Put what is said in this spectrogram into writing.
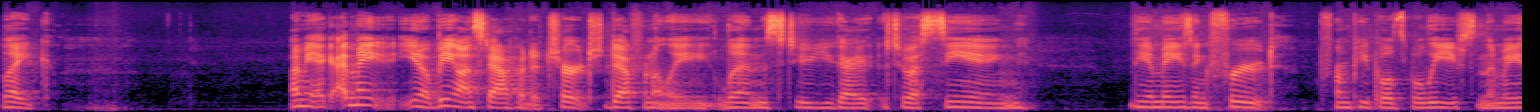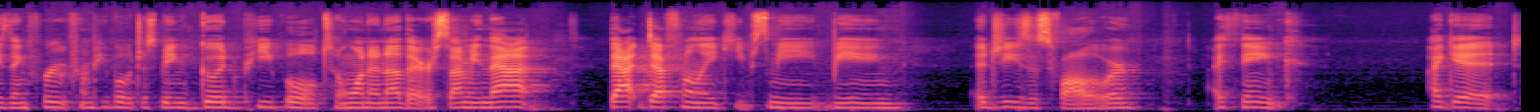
like, I mean, I may, you know, being on staff at a church definitely lends to you guys to us seeing the amazing fruit from people's beliefs and the amazing fruit from people just being good people to one another. So I mean that that definitely keeps me being a Jesus follower. I think I get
